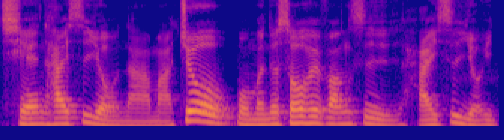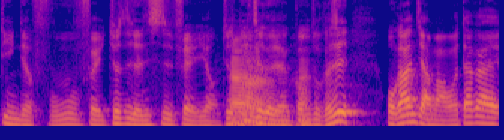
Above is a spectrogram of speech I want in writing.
钱还是有拿嘛？就我们的收费方式还是有一定的服务费，就是人事费用，就是你这个人工作。可是我刚刚讲嘛，我大概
